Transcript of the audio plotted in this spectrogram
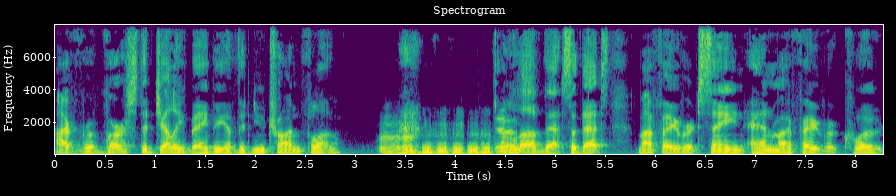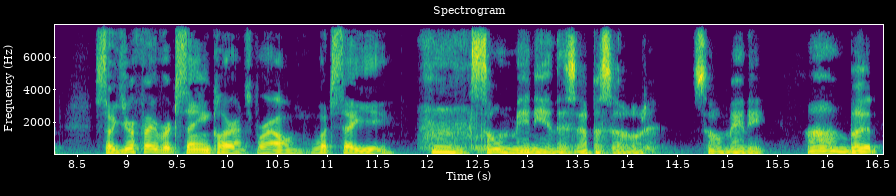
I've reversed the jelly baby of the neutron flow. Mm-hmm. I love that. So that's my favorite scene and my favorite quote. So your favorite scene, Clarence Brown, what say ye? Hmm, so many in this episode. So many. Um, but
